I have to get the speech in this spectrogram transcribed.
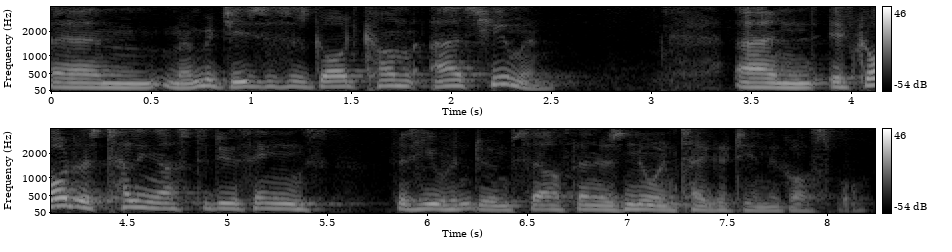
Um, remember, Jesus is God come as human. And if God was telling us to do things that he wouldn't do himself, then there's no integrity in the gospel.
